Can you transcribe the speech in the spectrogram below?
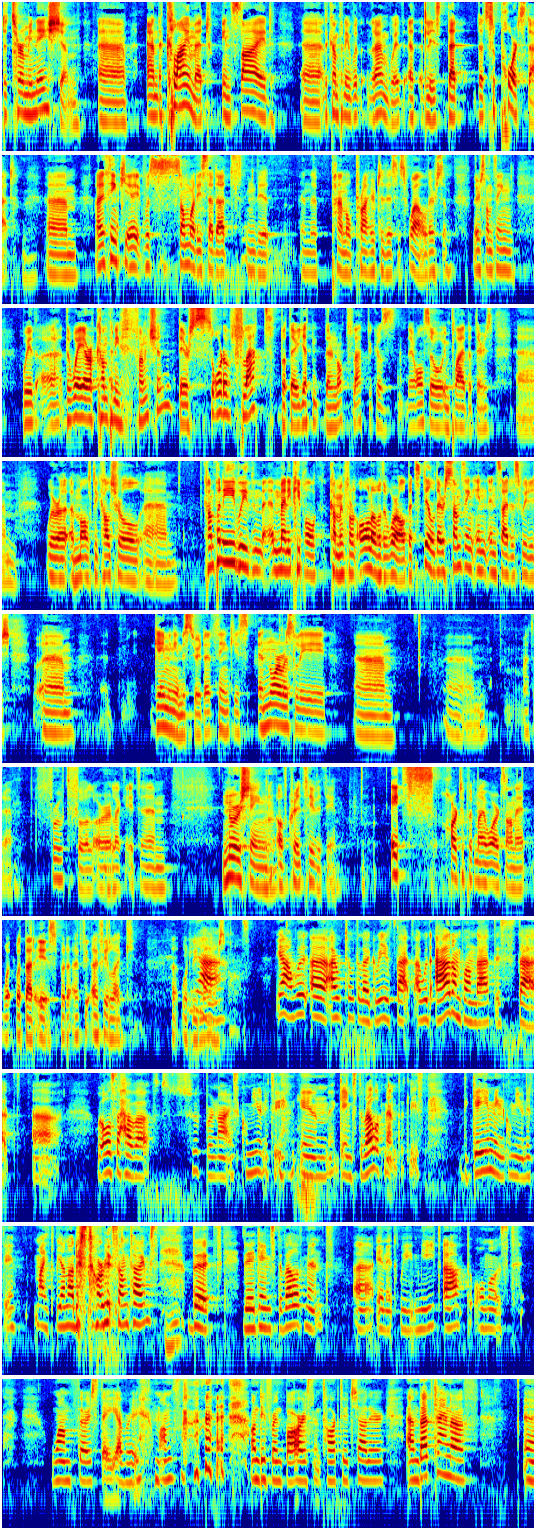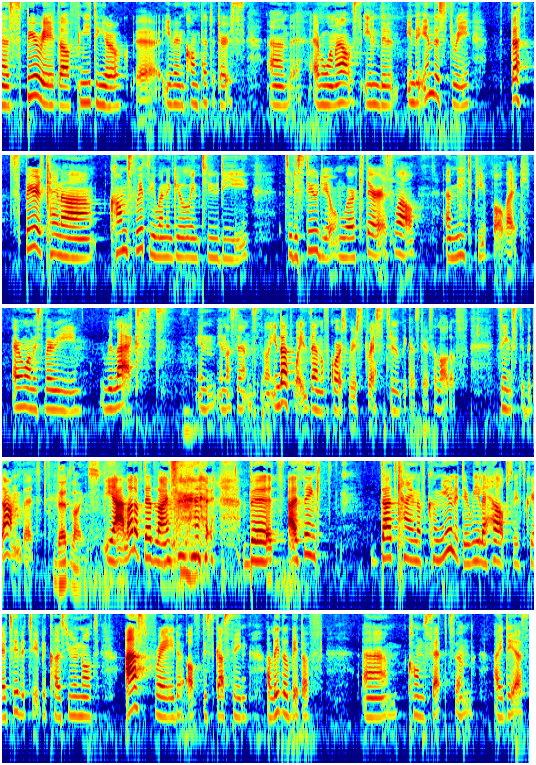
determination uh, and a climate inside uh, the company with, that I'm with, at, at least, that, that supports that. Um, I think uh, it was somebody said that in the in the panel prior to this as well. There's some, there's something with uh, the way our company function. They're sort of flat, but they're yet they're not flat because they also imply that there's um, we're a, a multicultural um, company with m- many people coming from all over the world. But still, there's something in, inside the Swedish um, gaming industry that I think is enormously um, um, fruitful or like it's um, nourishing of creativity. It's hard to put my words on it, what, what that is, but I, fe- I feel like that would be my response. Yeah, I would, uh, I would totally agree with that. I would add upon that is that uh, we also have a super nice community in games development, at least. The gaming community might be another story sometimes, but the games development uh, in it, we meet up almost one Thursday every month on different bars and talk to each other. And that kind of uh, spirit of meeting your uh, even competitors and everyone else in the in the industry, that spirit kind of comes with you when you go into the to the studio and work there as well and meet people. Like everyone is very relaxed in in a sense. Uh, In that way, then of course we're stressed too because there's a lot of things to be done. But Deadlines. yeah, a lot of deadlines. but I think that kind of community really helps with creativity because you're not as afraid of discussing a little bit of um, concepts and ideas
